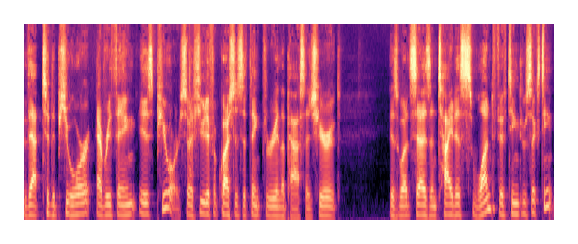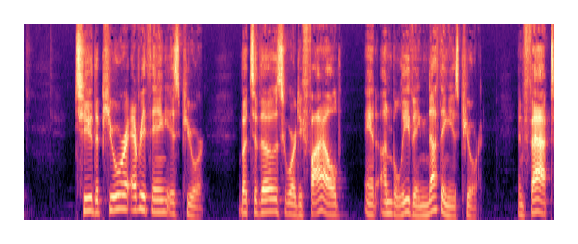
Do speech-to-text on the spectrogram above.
that to the pure, everything is pure? So a few different questions to think through in the passage. Here is what it says in Titus 1 15 through 16. To the pure, everything is pure. But to those who are defiled and unbelieving, nothing is pure. In fact,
